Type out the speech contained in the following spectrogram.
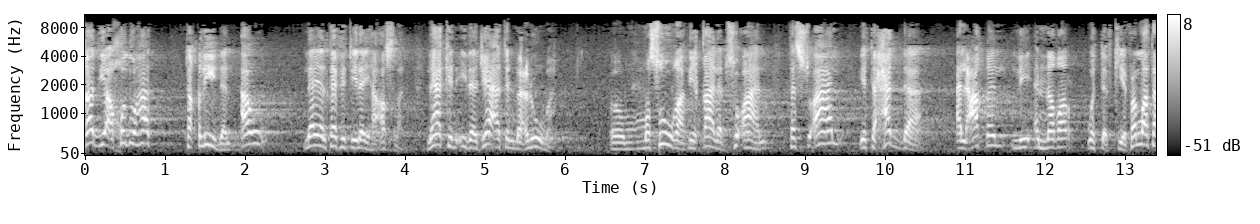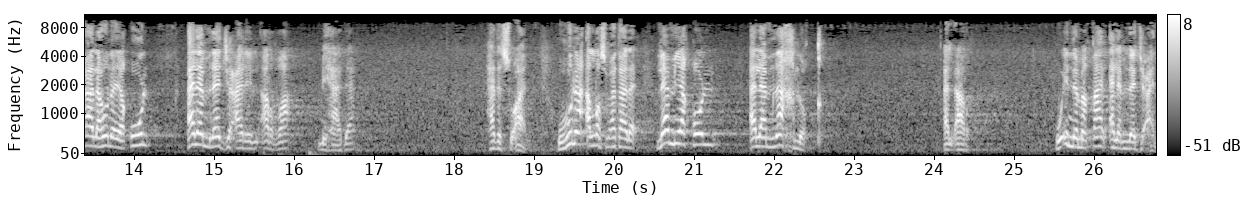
قد يأخذها تقليدا أو لا يلتفت إليها أصلا. لكن إذا جاءت المعلومة مصوغة في قالب سؤال فالسؤال يتحدى العقل للنظر والتفكير. فالله تعالى هنا يقول ألم نجعل الأرض مهادا؟ هذا السؤال. وهنا الله سبحانه وتعالى لم يقل ألم نخلق الأرض؟ وإنما قال ألم نجعل.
